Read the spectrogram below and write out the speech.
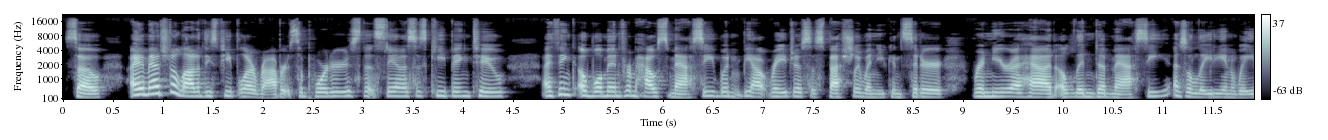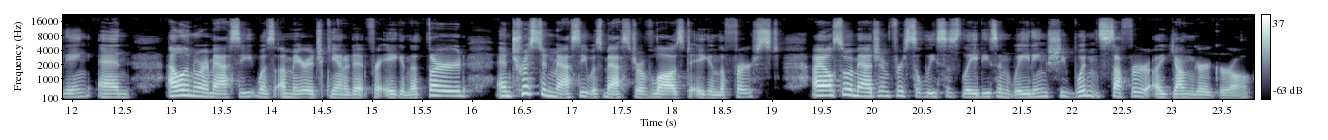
So I imagine a lot of these people are Robert supporters that Stannis is keeping too. I think a woman from House Massey wouldn't be outrageous, especially when you consider Rhaenyra had Elinda Massey as a lady in waiting, and Eleanor Massey was a marriage candidate for Aegon III, and Tristan Massey was Master of Laws to Aegon I. I also imagine for Selyse's ladies in waiting, she wouldn't suffer a younger girl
